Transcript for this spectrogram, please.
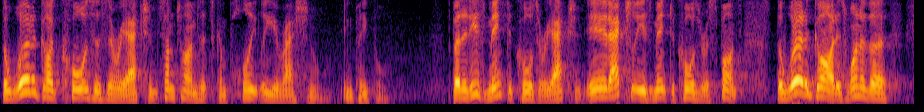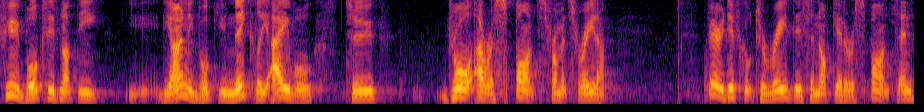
The Word of God causes a reaction. Sometimes it's completely irrational in people. But it is meant to cause a reaction. It actually is meant to cause a response. The Word of God is one of the few books, if not the, the only book, uniquely able to draw a response from its reader. Very difficult to read this and not get a response. And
